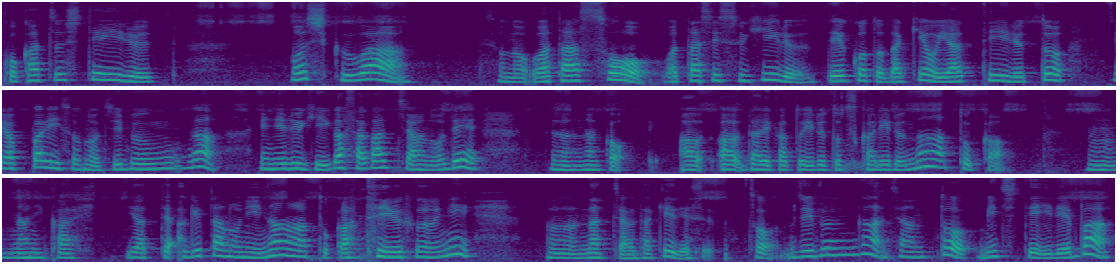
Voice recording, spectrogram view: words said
枯渇している。もしくはその渡そう渡しすぎるっていうことだけをやっているとやっぱりその自分がエネルギーが下がっちゃうので、うん、なんかああ誰かといると疲れるなとか、うん、何かやってあげたのになとか っていうふうにうん、なっちゃうだけです。そう。自分がちゃんと満ちていれば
